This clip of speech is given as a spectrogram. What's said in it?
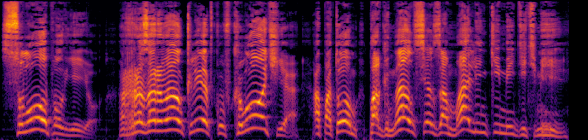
слопал ее, разорвал клетку в клочья, а потом погнался за маленькими детьми.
